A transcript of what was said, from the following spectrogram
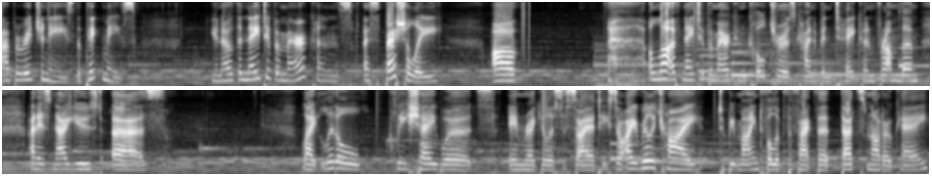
Aborigines, the Pygmies. You know, the Native Americans, especially, are. A lot of Native American culture has kind of been taken from them and is now used as like little cliche words in regular society. So I really try to be mindful of the fact that that's not okay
